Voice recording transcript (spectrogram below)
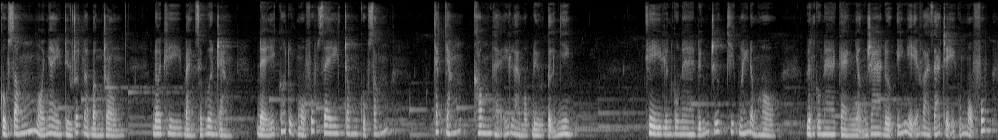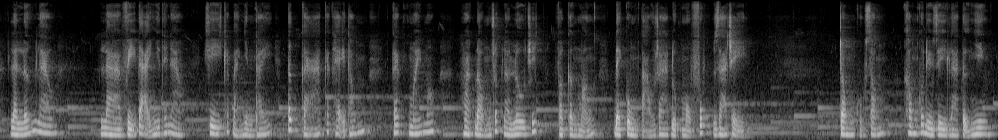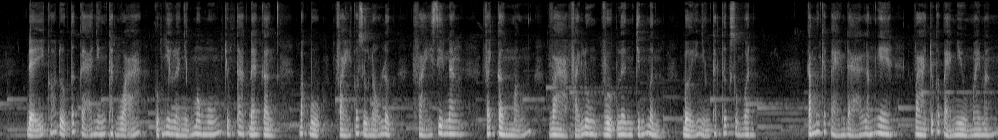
cuộc sống mỗi ngày đều rất là bận rộn. Đôi khi bạn sẽ quên rằng để có được một phút giây trong cuộc sống, chắc chắn không thể là một điều tự nhiên. Khi linh cô na đứng trước chiếc máy đồng hồ, linh cô na càng nhận ra được ý nghĩa và giá trị của một phút là lớn lao, là vĩ đại như thế nào khi các bạn nhìn thấy tất cả các hệ thống, các máy móc hoạt động rất là logic và cần mẫn để cùng tạo ra được một phút giá trị. Trong cuộc sống, không có điều gì là tự nhiên. Để có được tất cả những thành quả cũng như là những mong muốn chúng ta đang cần, bắt buộc phải có sự nỗ lực, phải siêng năng, phải cần mẫn và phải luôn vượt lên chính mình bởi những thách thức xung quanh. Cảm ơn các bạn đã lắng nghe và chúc các bạn nhiều may mắn.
